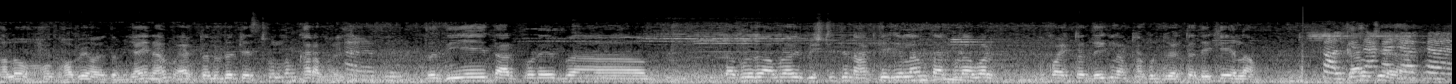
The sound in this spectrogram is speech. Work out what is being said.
ভালো হবে হয়তো আমি জানি না। একটা দুটো টেস্ট করলাম খারাপ হয়েছে তো দিয়ে তারপরে তারপরে তো আমরা ওই বৃষ্টির জন্য আটকে গেলাম তারপরে আবার কয়েকটা দেখলাম ঠাকুর দু একটা দেখে এলাম। কালকে হ্যাঁ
